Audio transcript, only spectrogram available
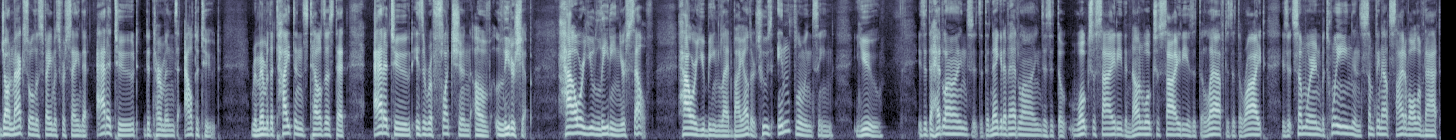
John Maxwell is famous for saying that attitude determines altitude. Remember, the Titans tells us that attitude is a reflection of leadership. How are you leading yourself? How are you being led by others? Who's influencing you? Is it the headlines? Is it the negative headlines? Is it the woke society, the non woke society? Is it the left? Is it the right? Is it somewhere in between and something outside of all of that?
